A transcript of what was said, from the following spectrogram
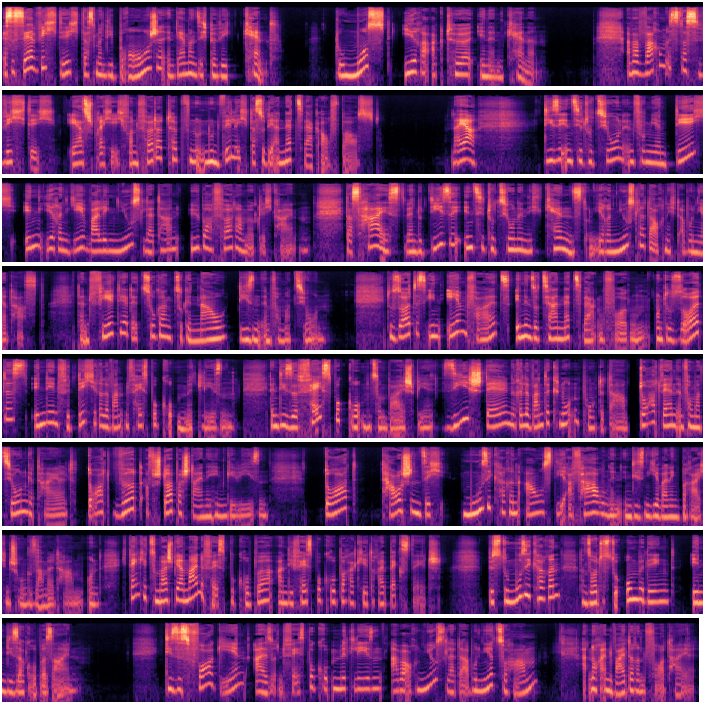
Es ist sehr wichtig, dass man die Branche, in der man sich bewegt, kennt. Du musst ihre AkteurInnen kennen. Aber warum ist das wichtig? Erst spreche ich von Fördertöpfen und nun will ich, dass du dir ein Netzwerk aufbaust. Naja, diese Institutionen informieren dich in ihren jeweiligen Newslettern über Fördermöglichkeiten. Das heißt, wenn du diese Institutionen nicht kennst und ihre Newsletter auch nicht abonniert hast, dann fehlt dir der Zugang zu genau diesen Informationen. Du solltest ihnen ebenfalls in den sozialen Netzwerken folgen und du solltest in den für dich relevanten Facebook-Gruppen mitlesen. Denn diese Facebook-Gruppen zum Beispiel, sie stellen relevante Knotenpunkte dar. Dort werden Informationen geteilt, dort wird auf Stolpersteine hingewiesen, dort tauschen sich Musikerinnen aus, die Erfahrungen in diesen jeweiligen Bereichen schon gesammelt haben. Und ich denke zum Beispiel an meine Facebook-Gruppe, an die Facebook-Gruppe Raket 3 Backstage. Bist du Musikerin, dann solltest du unbedingt in dieser Gruppe sein. Dieses Vorgehen, also in Facebook-Gruppen mitlesen, aber auch Newsletter abonniert zu haben, hat noch einen weiteren Vorteil.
